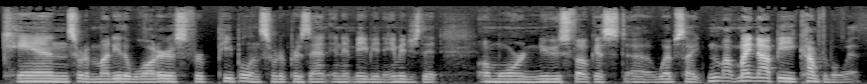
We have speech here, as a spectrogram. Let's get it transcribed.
can sort of muddy the waters for people and sort of present in it maybe an image that a more news focused uh, website m- might not be comfortable with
